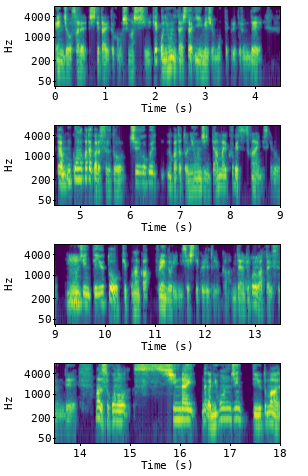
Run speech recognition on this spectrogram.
援助され、してたりとかもしますし、結構日本に対してはいいイメージを持ってくれてるんで、だから向こうの方からすると、中国の方と日本人ってあんまり区別つかないんですけど、日本人って言うと結構なんかフレンドリーに接してくれるというか、みたいなところがあったりするんで、まずそこの信頼、なんか日本人っていうと、まあ、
